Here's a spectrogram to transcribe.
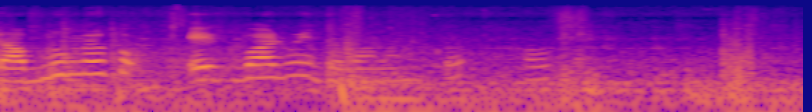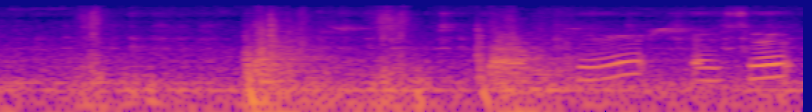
डब्लू मेरे को तो एक बार में दबाना। it.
